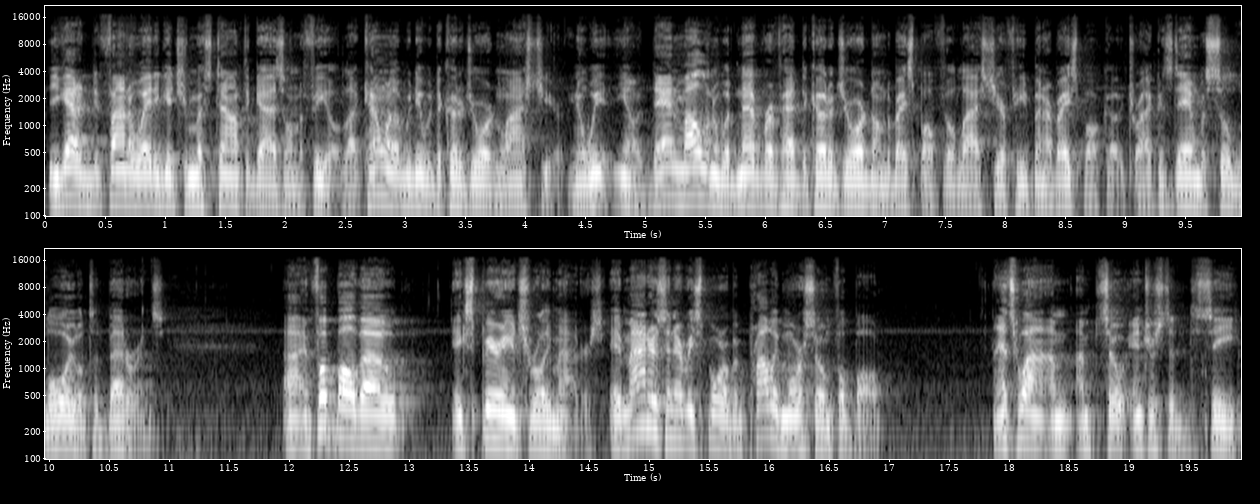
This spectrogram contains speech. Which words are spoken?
you got to find a way to get your most talented guys on the field, like kind of what we did with Dakota Jordan last year. You know, we, you know, Dan Mullen would never have had Dakota Jordan on the baseball field last year if he'd been our baseball coach, right? Because Dan was so loyal to veterans. Uh, in football, though, experience really matters. It matters in every sport, but probably more so in football. And that's why I'm, I'm so interested to see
